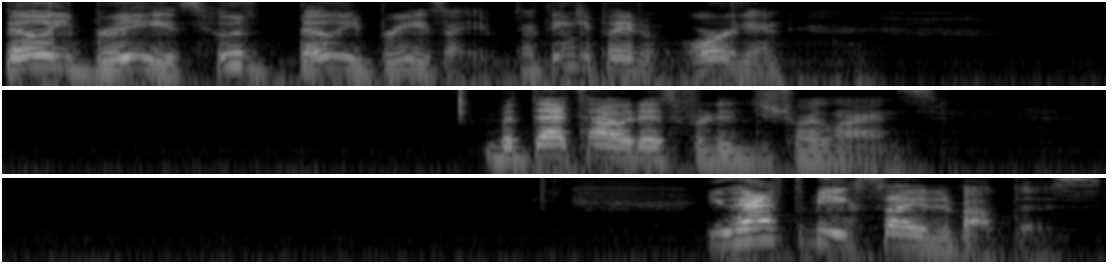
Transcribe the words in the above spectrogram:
Billy Breeze. Who's Billy Breeze? I, I think he played with Oregon. But that's how it is for the Detroit Lions. You have to be excited about this.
